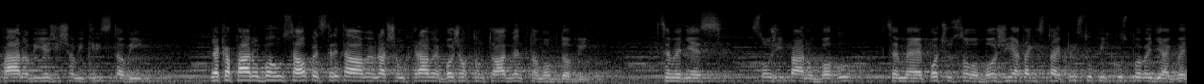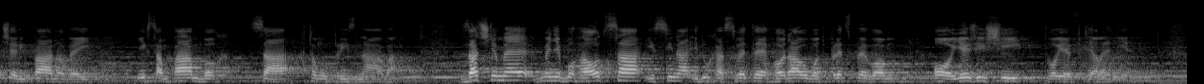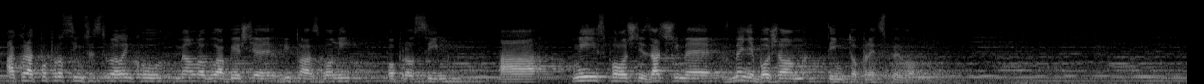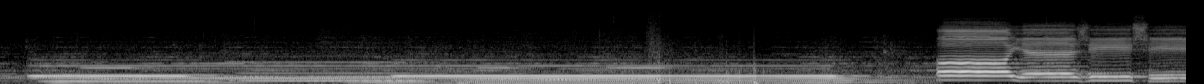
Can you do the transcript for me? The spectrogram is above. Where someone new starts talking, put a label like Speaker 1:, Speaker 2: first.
Speaker 1: pánovi Ježišovi Kristovi. Ďaká Pánu Bohu sa opäť stretávame v našom chráme Božom v tomto adventnom období. Chceme dnes slúžiť Pánu Bohu, chceme počuť slovo Boží a takisto aj pristúpiť ku spovedi a k večeri pánovej. Nech sám Pán Boh sa k tomu priznáva. Začneme v mene Boha Otca i Syna i Ducha Svetého na úvod predspevom o Ježiši, Tvoje vtelenie. Akorát poprosím sestru Elenku Melnovu, aby ešte vypla zvony, poprosím. A my spoločne začneme v mene Božom týmto predspevom. O Ježiši,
